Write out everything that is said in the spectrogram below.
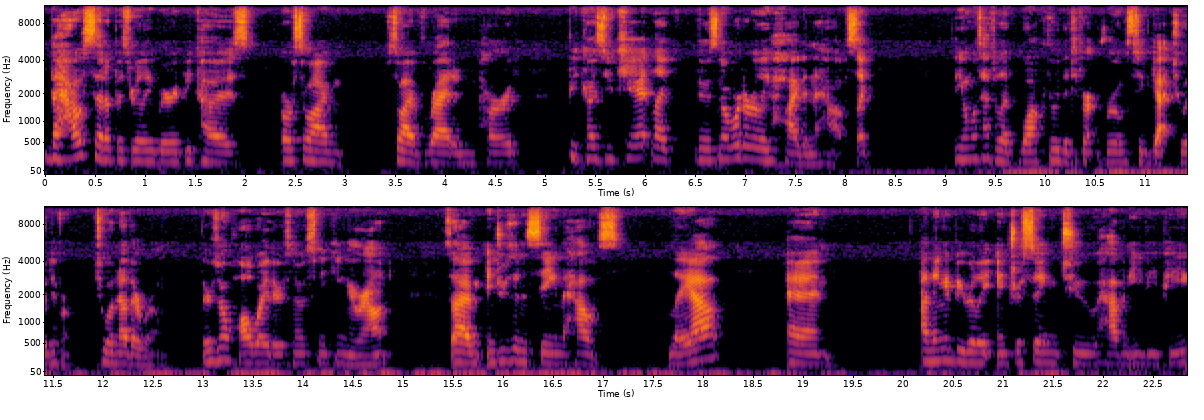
The house setup is really weird because, or so I'm, so I've read and heard, because you can't like, there's nowhere to really hide in the house. Like, you almost have to like walk through the different rooms to get to a different to another room. There's no hallway. There's no sneaking around. So I'm interested in seeing the house layout, and I think it'd be really interesting to have an EVP.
